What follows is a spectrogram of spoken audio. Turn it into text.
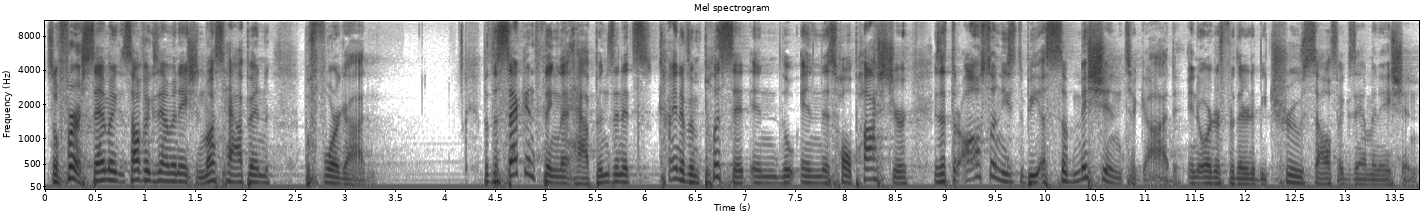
So, first, self examination must happen before God. But the second thing that happens, and it's kind of implicit in, the, in this whole posture, is that there also needs to be a submission to God in order for there to be true self examination.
